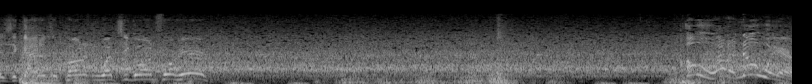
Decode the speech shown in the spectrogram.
Is the guy his opponent, and what's he going for here? Oh, out of nowhere!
